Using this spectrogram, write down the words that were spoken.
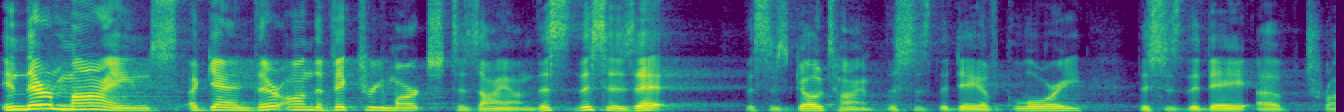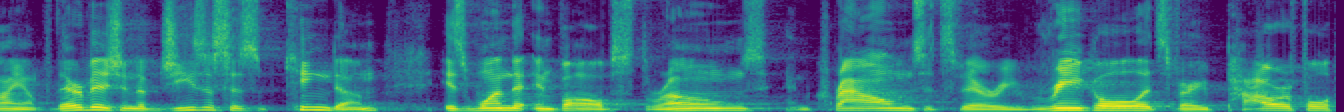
In their minds, again, they're on the victory march to Zion. This, this is it. This is go time. This is the day of glory. This is the day of triumph. Their vision of Jesus' kingdom is one that involves thrones and crowns. It's very regal, it's very powerful.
